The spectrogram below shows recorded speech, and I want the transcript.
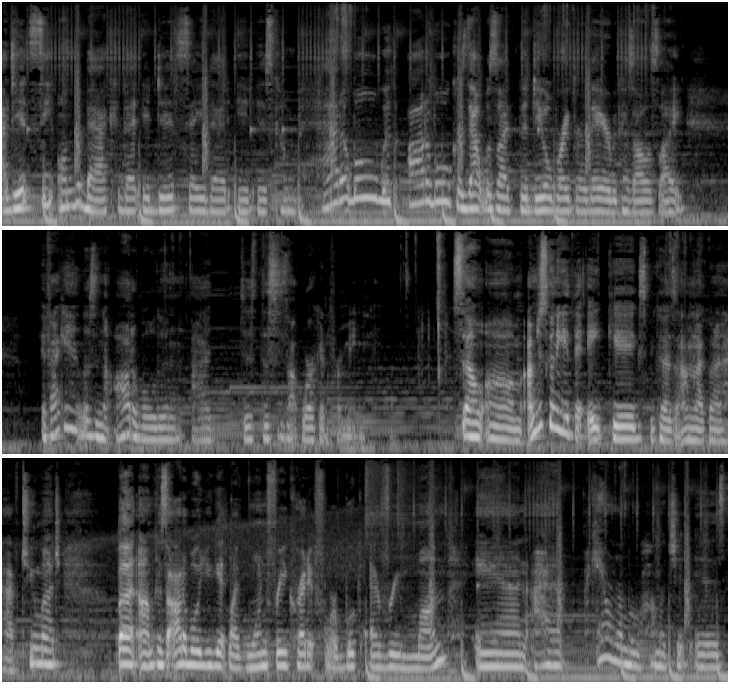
I did see on the back that it did say that it is compatible with Audible because that was like the deal breaker there because I was like, if I can't listen to Audible, then I just this is not working for me. So um, I'm just gonna get the eight gigs because I'm not gonna have too much. But um, because Audible, you get like one free credit for a book every month, and I I can't remember how much it is,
